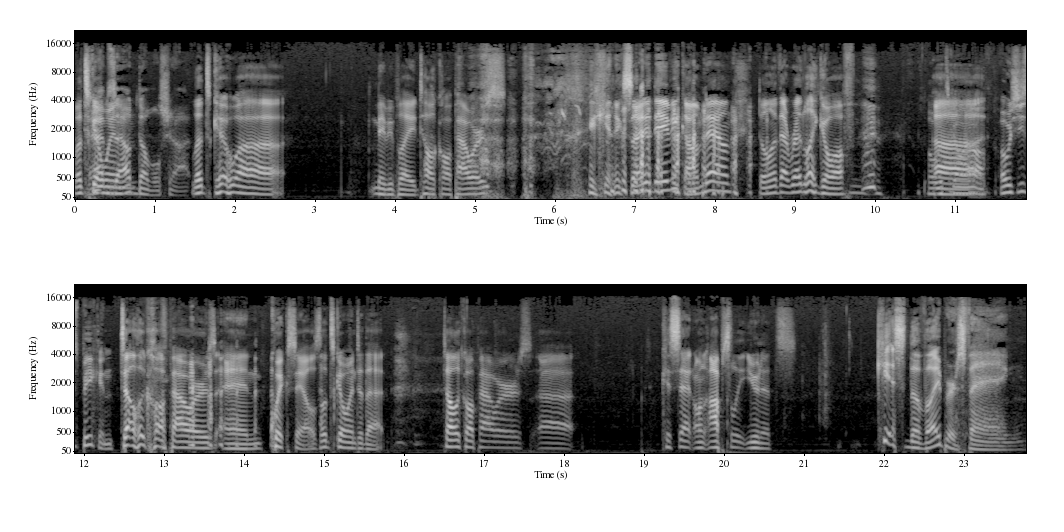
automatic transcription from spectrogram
Let's go Tabs in. out double shot. Let's go. uh Maybe play Telecult Powers. you getting excited, Davey? Calm down. Don't let that red light go off. Oh, what's going Uh, on? Oh, she's peeking. Telecult Powers and Quicksails. Let's go into that. Telecult Powers, uh, cassette on obsolete units. Kiss the Viper's Fang.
